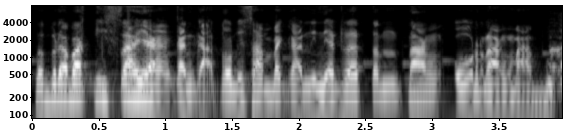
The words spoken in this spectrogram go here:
Beberapa kisah yang akan Kak Tony sampaikan ini adalah tentang orang mabuk.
